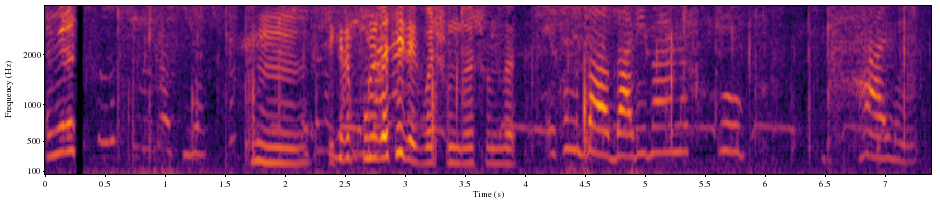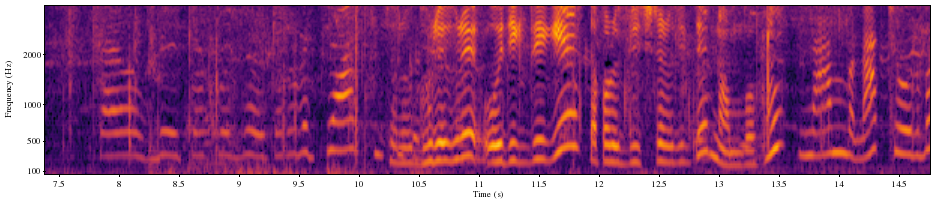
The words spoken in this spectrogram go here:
আমি হুম এখানে ফুল গাছই দেখবে সুন্দর সুন্দর। এখানে বা- বাড়ি বানানো খুব ভালো। চলো ঘুরে ঘুরে ওই দিক দিয়ে গিয়ে তারপর ওই ব্রিজটার ওই দিক দিয়ে নামবো হ্যাঁ নামবো না চড়বো।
